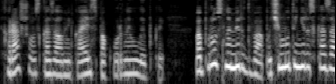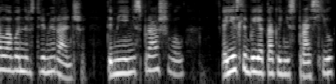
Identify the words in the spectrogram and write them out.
«Хорошо», — сказал Микаэль с покорной улыбкой. «Вопрос номер два. Почему ты не рассказал о Венерстреме раньше? Ты меня не спрашивал. А если бы я так и не спросил?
